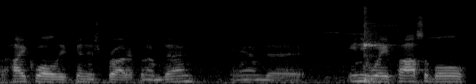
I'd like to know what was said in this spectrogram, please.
a high quality finished product when I'm done, and uh, any way possible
